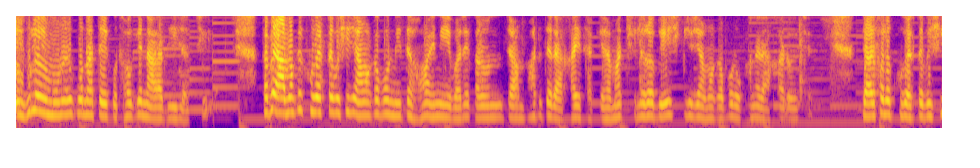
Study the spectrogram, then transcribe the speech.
এইগুলো এই মনের কোনাতে কোথাও গিয়ে নাড়া দিয়ে যাচ্ছিল। তবে আমাকে খুব একটা বেশি জামা কাপড় নিতে হয়নি এবারে কারণ জামভাটিতে রাখাই থাকে। আমার ছেলেরও বেশ কিছু জামা কাপড় ওখানে রাখা রয়েছে যার ফলে খুব একটা বেশি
